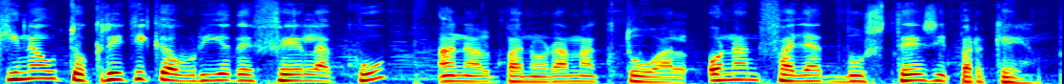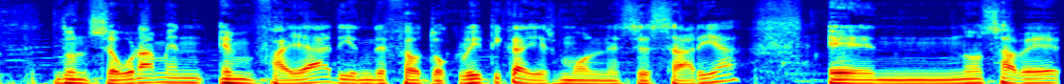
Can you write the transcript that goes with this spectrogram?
Quina autocrítica hauria de fer la CUP en el panorama actual? On han fallat vostès i per què? Doncs segurament hem fallat i hem de fer autocrítica i és molt necessària en no saber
